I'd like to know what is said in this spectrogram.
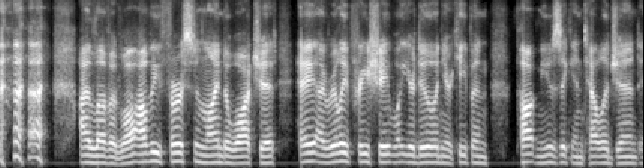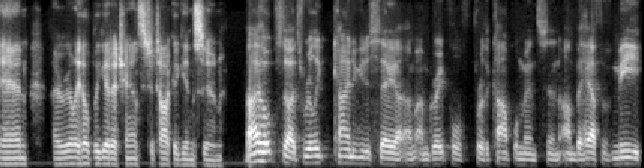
I love it. Well, I'll be first in line to watch it. Hey, I really appreciate what you're doing. You're keeping pop music intelligent, and I really hope we get a chance to talk again soon. I hope so. It's really kind of you to say. I'm, I'm grateful for the compliments. And on behalf of me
